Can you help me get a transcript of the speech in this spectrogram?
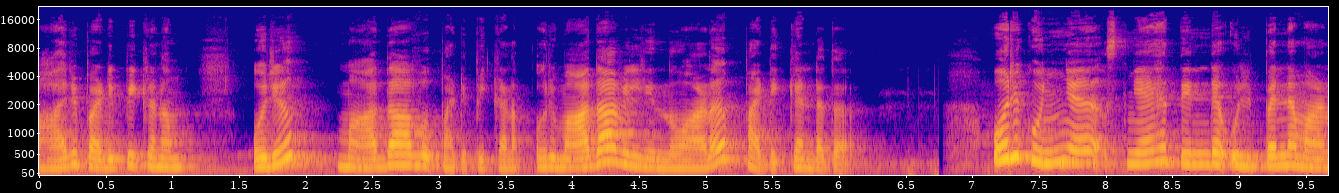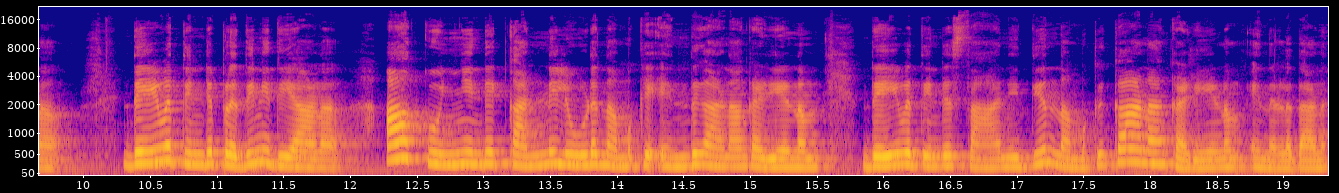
ആര് പഠിപ്പിക്കണം? ഒരു മാതാവ് പഠിപ്പിക്കണം. ഒരു മാതാവിൽ നിന്നുമാണ് പഠിക്കേണ്ടത്. ഒരു കുഞ്ഞ് സ്നേഹത്തിന്റെ ഉൽപ്പന്നമാണ് ദൈവത്തിന്റെ പ്രതിനിധിയാണ് ആ കുഞ്ഞിന്റെ കണ്ണിലൂടെ നമുക്ക് എന്ത് കാണാൻ കഴിയണം? ദൈവത്തിന്റെ സാന്നിധ്യം നമുക്ക് കാണാൻ കഴിയണം എന്നുള്ളതാണ്.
